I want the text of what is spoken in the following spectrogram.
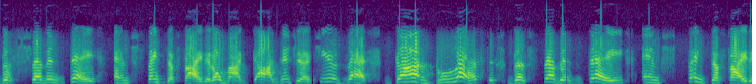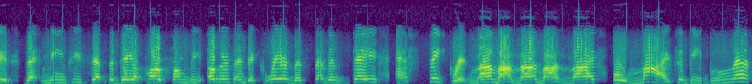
the seventh day and sanctified it. Oh my God, did you hear that? God blessed the seventh day and sanctified it. That means he set the day apart from the others and declared the seventh day as sacred. My, my, my, my, my, oh my, to be blessed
